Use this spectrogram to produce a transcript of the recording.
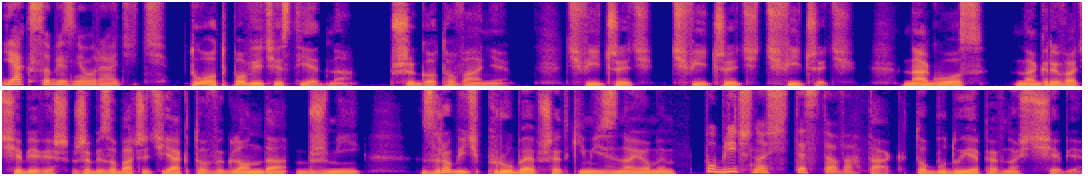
Jak sobie z nią radzić? Tu odpowiedź jest jedna. Przygotowanie. Ćwiczyć, ćwiczyć, ćwiczyć. Na głos, nagrywać siebie, wiesz, żeby zobaczyć jak to wygląda, brzmi. Zrobić próbę przed kimś znajomym. Publiczność testowa. Tak, to buduje pewność siebie.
